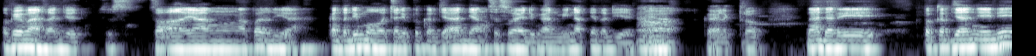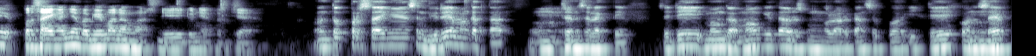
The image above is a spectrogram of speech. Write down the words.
oke mas lanjut Terus soal yang apa tadi ya kan tadi mau cari pekerjaan yang sesuai dengan minatnya tadi ya ke, Hmm. ke elektro nah dari pekerjaannya ini persaingannya bagaimana mas di dunia kerja Untuk persaingannya sendiri emang ketat Hmm. dan selektif. Jadi mau nggak mau kita harus mengeluarkan sebuah ide, konsep,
